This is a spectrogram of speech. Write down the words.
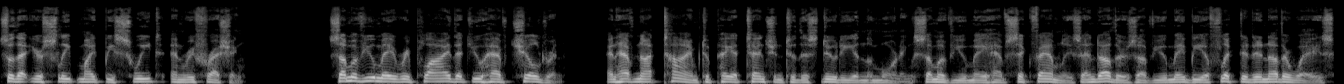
so that your sleep might be sweet and refreshing? Some of you may reply that you have children and have not time to pay attention to this duty in the morning. Some of you may have sick families, and others of you may be afflicted in other ways,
